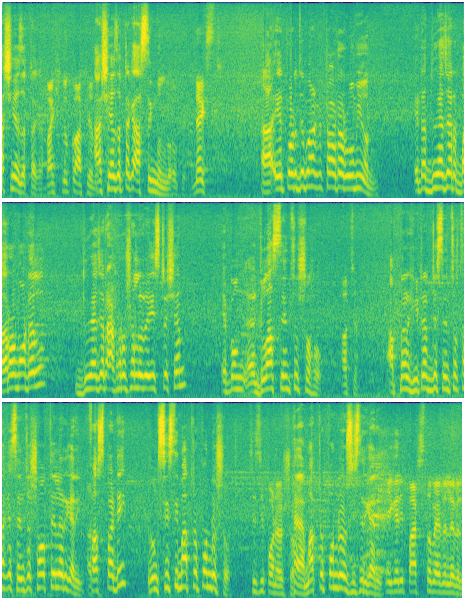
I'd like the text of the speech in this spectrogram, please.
আশি হাজার টাকা। বাইশ লক্ষ আশি হাজার টাকা। আস্তিক মূল্য। ওকে নেক্সট এরপরে দেবো একটা টয়োটা রোমিয়ন এটা দুই হাজার বারো মডেল দুই হাজার আঠারো সালের রেজিস্ট্রেশন এবং গ্লাস সেন্সর সহ। আচ্ছা। আপনার হিটার যে সেন্সর থাকে সেন্সর সহ তেলের গাড়ি ফার্স্ট পার্টি এবং সিসি মাত্র পনেরোশো। সিসি পনেরোশো। হ্যাঁ মাত্র পনেরো সিসির গাড়ি। এই গাড়ি পার্টস তো অ্যাভেলেবেল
